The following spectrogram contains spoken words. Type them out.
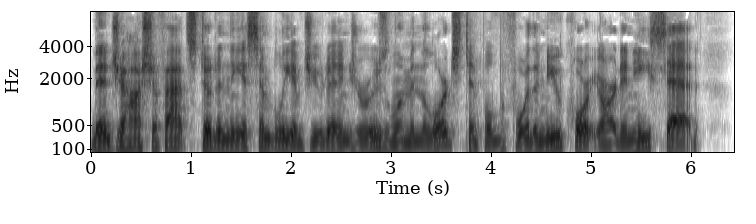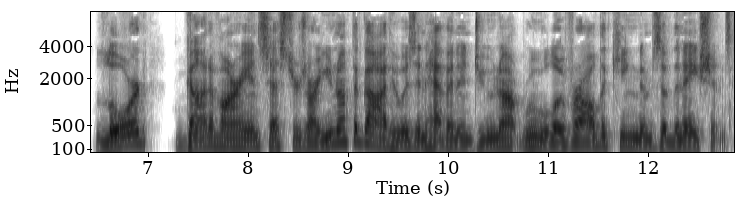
Then Jehoshaphat stood in the assembly of Judah in Jerusalem in the Lord's temple before the new courtyard and he said, Lord, God of our ancestors, are you not the God who is in heaven and do not rule over all the kingdoms of the nations?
